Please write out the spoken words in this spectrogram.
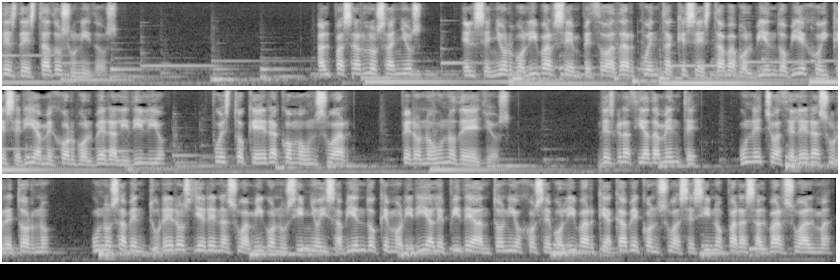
desde Estados Unidos. Al pasar los años, el señor Bolívar se empezó a dar cuenta que se estaba volviendo viejo y que sería mejor volver al idilio, puesto que era como un suar, pero no uno de ellos. Desgraciadamente, un hecho acelera su retorno, unos aventureros hieren a su amigo Nusiño y sabiendo que moriría le pide a Antonio José Bolívar que acabe con su asesino para salvar su alma,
